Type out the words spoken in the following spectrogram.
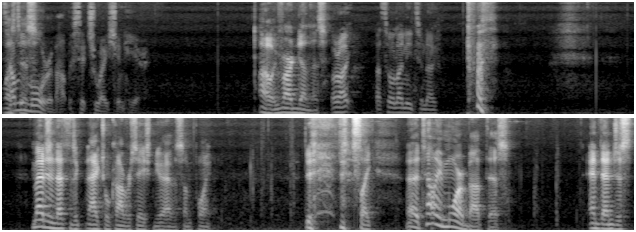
what's Tell me this? more about the situation here. Oh, we've already done this. Alright, that's all I need to know. Imagine that's an actual conversation you have at some point. just like, uh, tell me more about this, and then just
